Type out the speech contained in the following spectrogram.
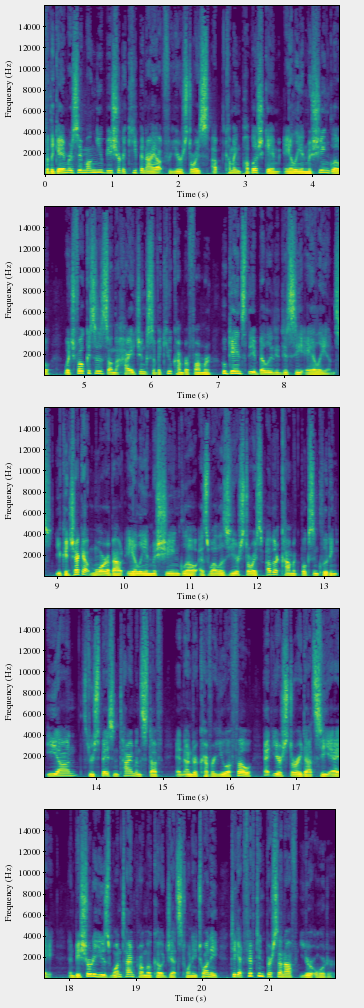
For the gamers among you, be sure to keep an eye out for your story's upcoming published game, Alien Machine Glow, which focuses on the hijinks of a cucumber farmer who gains the ability to see aliens. You can check out more about Alien Machine Glow as well as your story's other comic books, including Eon, Through Space and Time and Stuff, and Undercover UFO at yourstory.ca. And be sure to use one time promo code JETS2020 to get 15% off your order.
